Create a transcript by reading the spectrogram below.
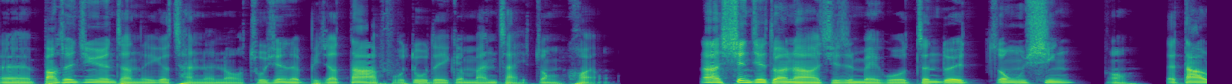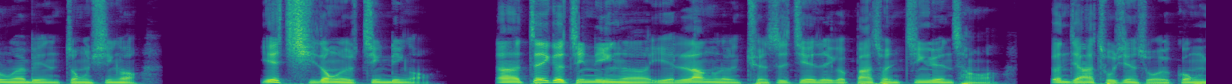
呃，八寸晶圆厂的一个产能哦，出现了比较大幅度的一个满载状况。那现阶段呢，其实美国针对中芯哦。在大陆那边，中芯哦也启动了禁令哦。那这个禁令呢，也让了全世界的一个八寸晶圆厂哦，更加出现所谓供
